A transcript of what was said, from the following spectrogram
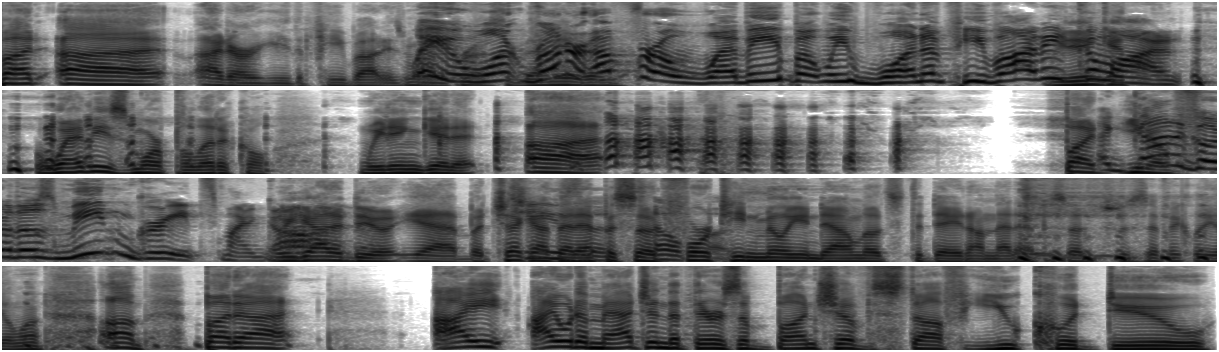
but uh, I'd argue the Peabody's more Wait, what, runner anyway. up for a Webby, but we won a Peabody? Come get- on. Webby's more political. We didn't get it. Uh, but I gotta go to those meet and greets. My God, We got to do it. Yeah, but check out that episode. help 14 us. million downloads to date on that episode specifically alone. Um, but uh, I I would imagine that there's a bunch of stuff you could do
